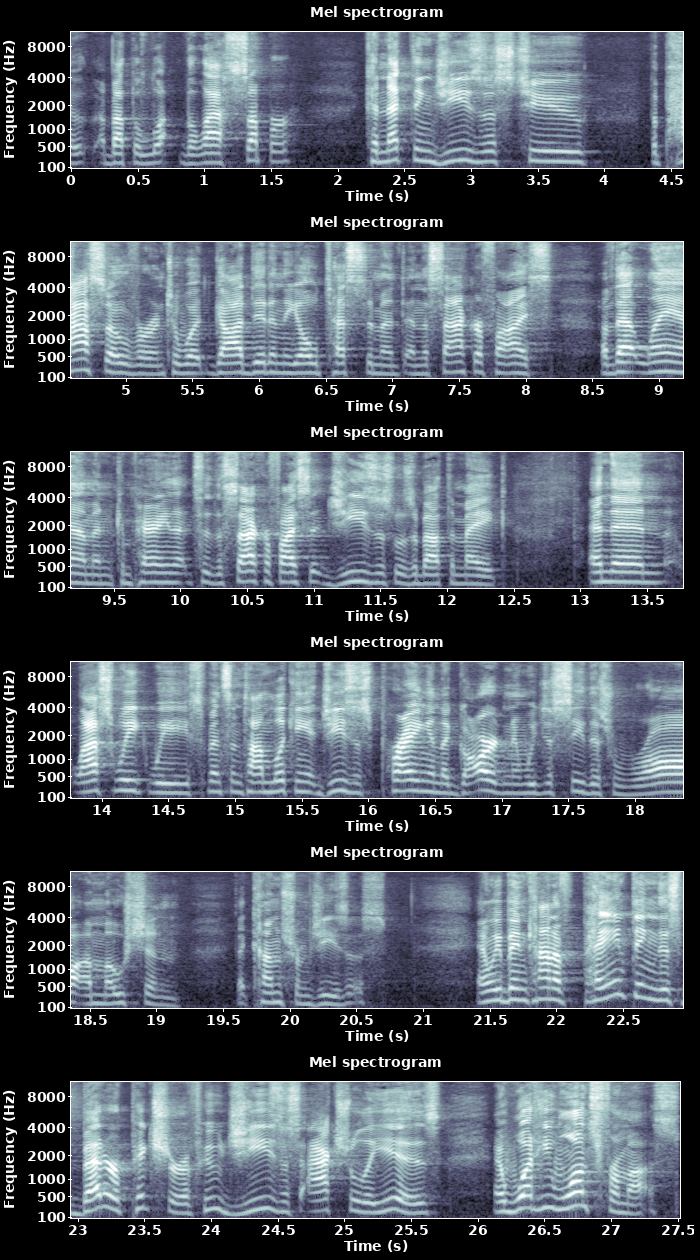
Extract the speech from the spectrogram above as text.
uh, about the, the Last Supper, connecting Jesus to the Passover and to what God did in the Old Testament and the sacrifice of that lamb and comparing that to the sacrifice that Jesus was about to make. And then last week we spent some time looking at Jesus praying in the garden, and we just see this raw emotion that comes from Jesus. And we've been kind of painting this better picture of who Jesus actually is and what he wants from us.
